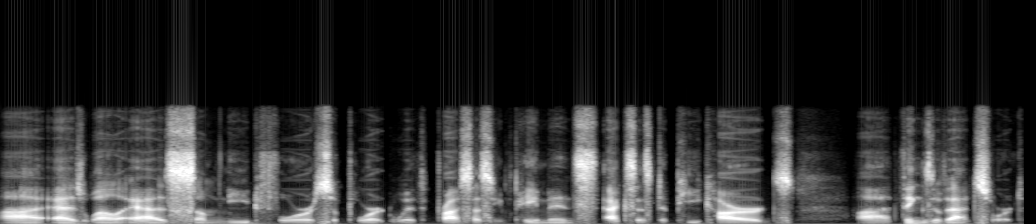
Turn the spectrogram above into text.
uh, as well as some need for support with processing payments, access to P-cards, uh, things of that sort.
